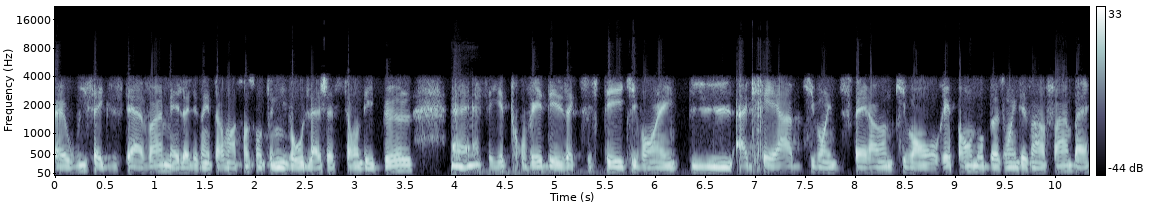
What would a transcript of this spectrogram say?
Euh, oui, ça existait avant, mais là, les interventions sont au niveau de la gestion des bulles. Euh, mm-hmm. essayer de trouver des activités qui vont être plus agréables, qui vont être différentes, qui vont répondre aux besoins des enfants. Ben,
